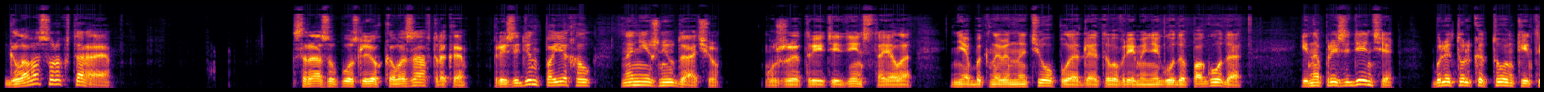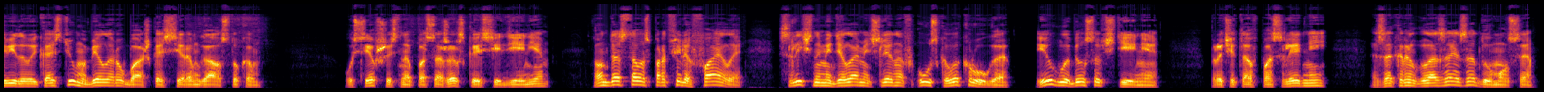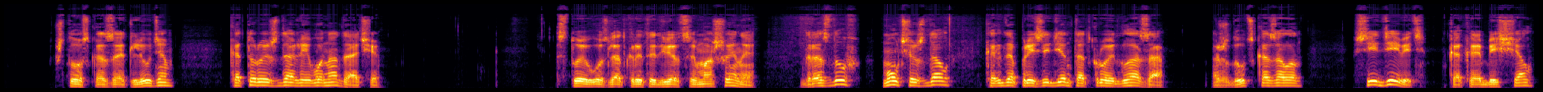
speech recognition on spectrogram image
Глава 42. Сразу после легкого завтрака президент поехал на Нижнюю дачу. Уже третий день стояла необыкновенно теплая для этого времени года погода, и на президенте были только тонкий твидовый костюм и белая рубашка с серым галстуком. Усевшись на пассажирское сиденье, он достал из портфеля файлы с личными делами членов узкого круга и углубился в чтение. Прочитав последний, закрыл глаза и задумался, что сказать людям, которые ждали его на даче. Стоя возле открытой дверцы машины, Дроздов молча ждал, когда президент откроет глаза. «Ждут», — сказал он, — «все девять, как и обещал».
